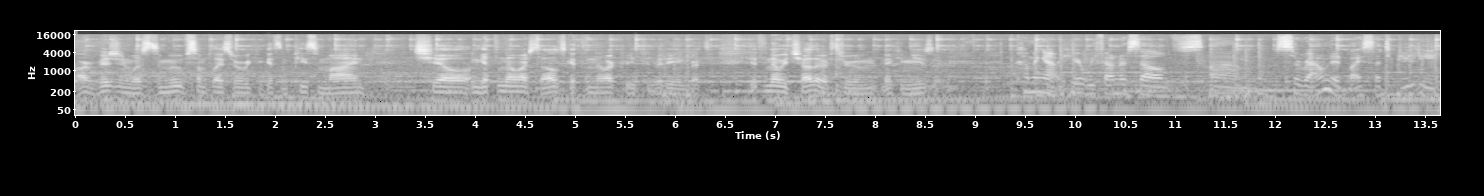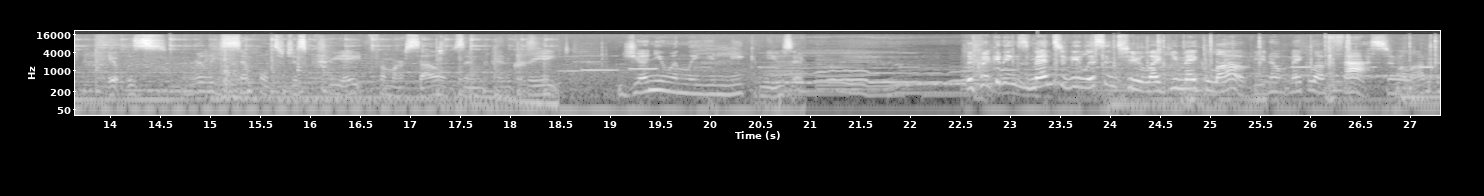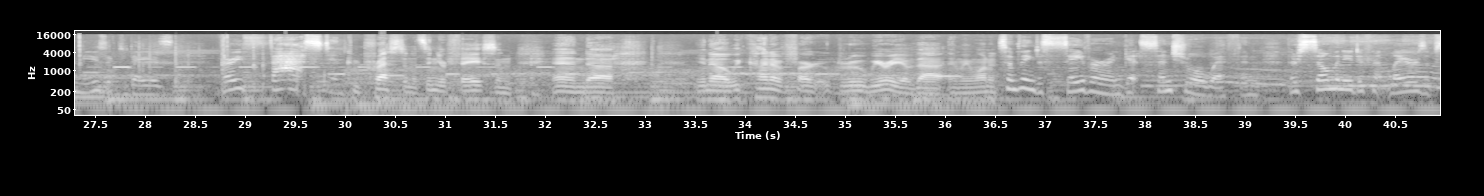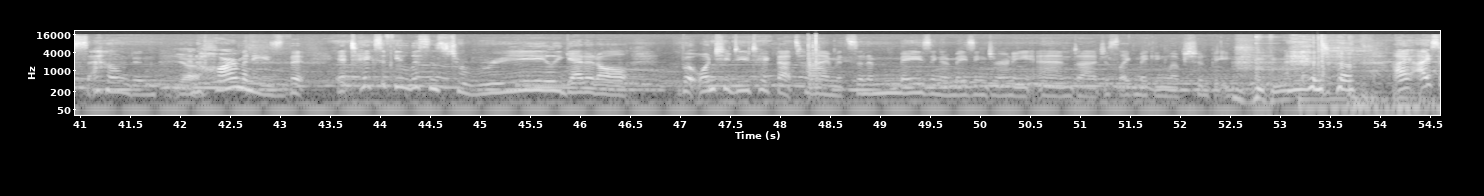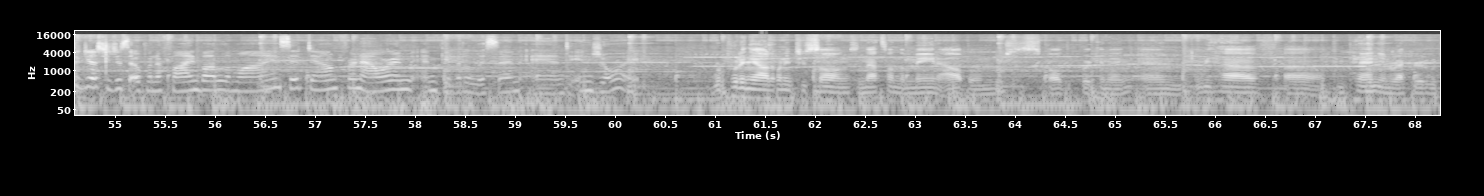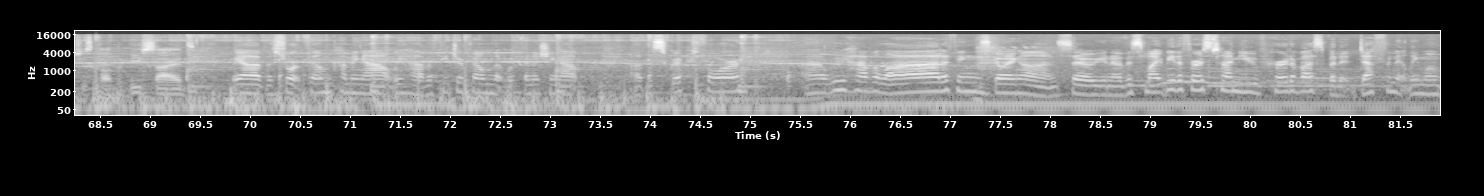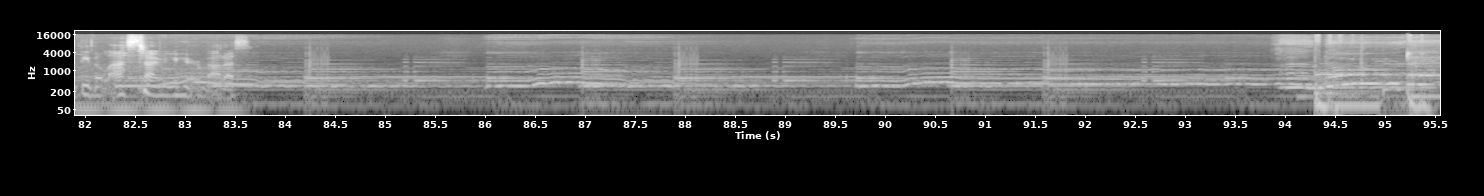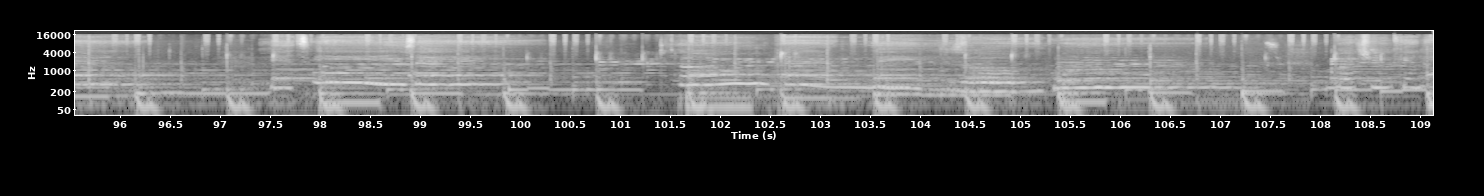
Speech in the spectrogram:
our vision was to move someplace where we could get some peace of mind, chill, and get to know ourselves, get to know our creativity, and get to, get to know each other through making music. Coming out here, we found ourselves um, surrounded by such beauty. It was really simple to just create from ourselves and, and create genuinely unique music. The quickening's meant to be listened to like you make love. You don't make love fast, and a lot of the music today is very fast and compressed, and it's in your face, and and uh, you know we kind of are, grew weary of that, and we wanted something to savor and get sensual with. And there's so many different layers of sound and, Yeah. and harmonies that it takes a few listens to really get it all. But once you do take that time, it's an amazing, amazing journey, and uh, just like making love should be. and uh, I, I suggest you just open a fine bottle of wine, sit down for an hour, and, and give it a listen and enjoy. We're putting out 22 songs, and that's on the main album, which is called The Quickening. And we have a companion record, which is called The B-Sides. We have a short film coming out. We have a feature film that we're finishing up uh, the script for. Uh, we have a lot of things going on. So, you know, this might be the first time you've heard of us, but it definitely won't be the last time you hear about us. what you can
